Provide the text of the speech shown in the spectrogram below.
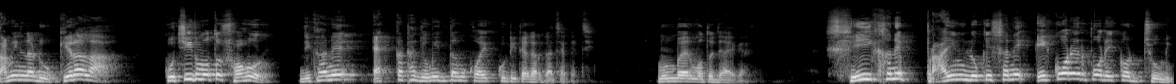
তামিলনাড়ু, কেরালা, কোচির মতো শহর, যেখানে এক কাঠা জমির দাম কয়েক কোটি টাকার কাছাকাছি, মুম্বাইয়ের মতো জায়গায়। সেইখানে প্রাইম লোকেশনে একরের পর একর জমি।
